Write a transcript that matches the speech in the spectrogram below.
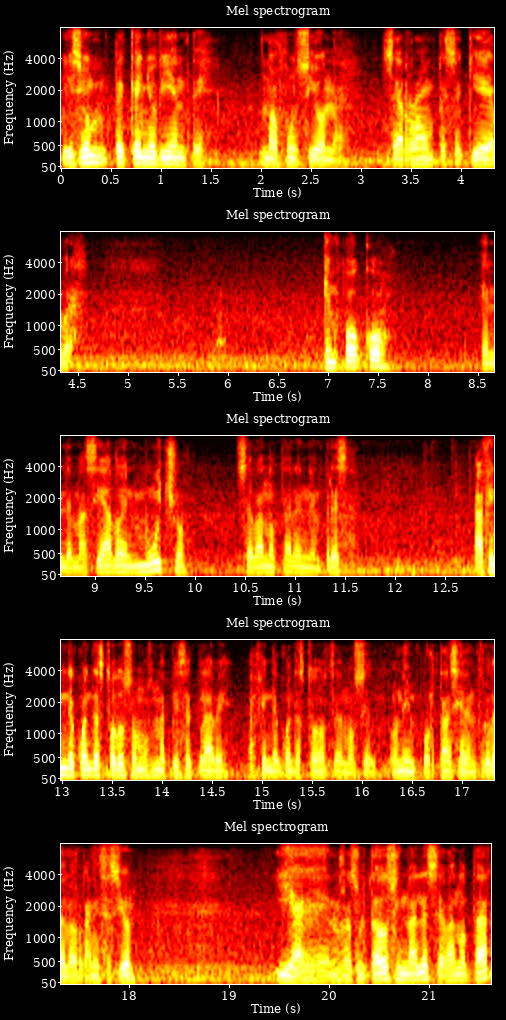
Y si un pequeño diente no funciona, se rompe, se quiebra, en poco en demasiado, en mucho, se va a notar en la empresa. A fin de cuentas todos somos una pieza clave, a fin de cuentas todos tenemos una importancia dentro de la organización. Y en los resultados finales se va a notar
